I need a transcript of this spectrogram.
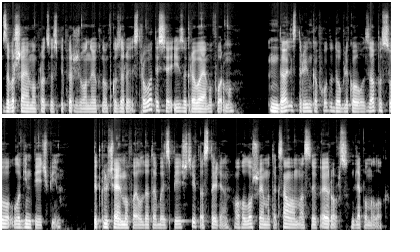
Завершаємо процес підтверджуваною кнопкою Зареєструватися і закриваємо форму. Далі сторінка входу до облікового запису Login.php. Підключаємо файл database.pht та стиля. Оголошуємо так само масив errors для помилок.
